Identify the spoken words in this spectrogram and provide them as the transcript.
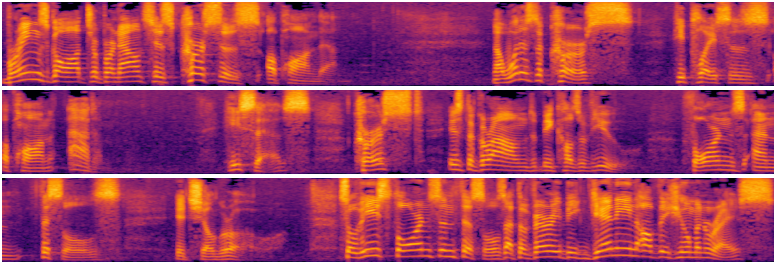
brings God to pronounce His curses upon them. Now, what is the curse He places upon Adam? He says, Cursed is the ground because of you, thorns and thistles it shall grow. So these thorns and thistles, at the very beginning of the human race,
